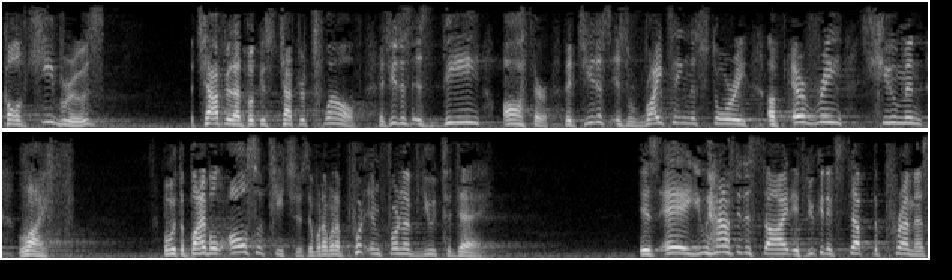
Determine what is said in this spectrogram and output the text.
called Hebrews. The chapter of that book is chapter 12. That Jesus is the author. That Jesus is writing the story of every human life. But what the Bible also teaches, and what I want to put in front of you today, is A, you have to decide if you can accept the premise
